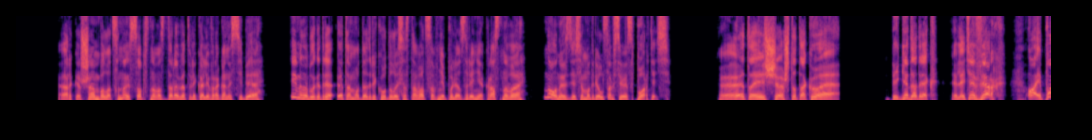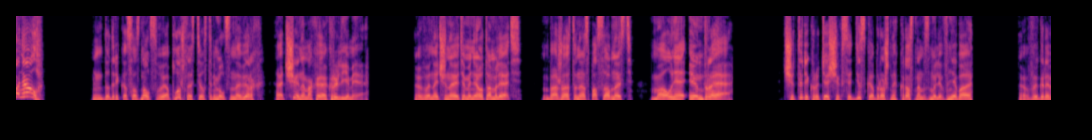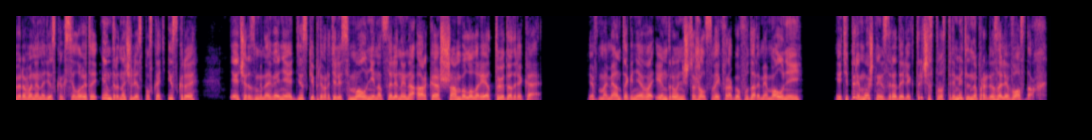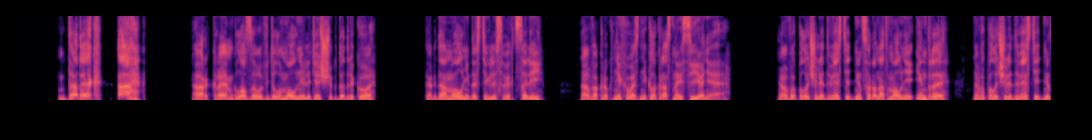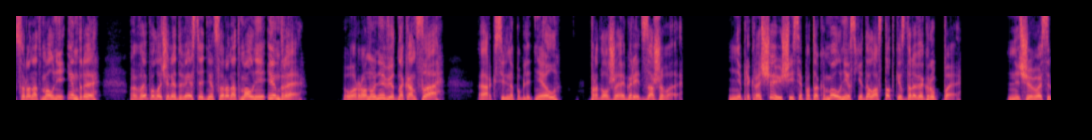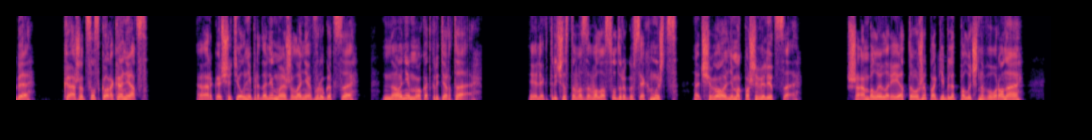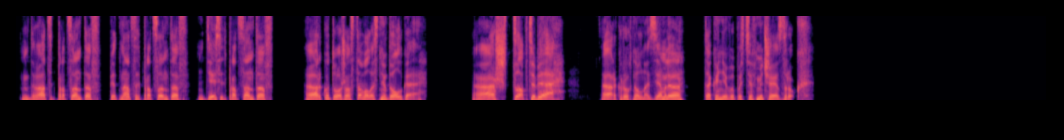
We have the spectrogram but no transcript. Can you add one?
Арк и Шамбала ценой собственного здоровья отвлекали врага на себя, Именно благодаря этому Дедрику удалось оставаться вне поля зрения Красного, но он и здесь умудрился все испортить. «Это еще что такое?» «Беги, Дедрик! Лети вверх! Ой, понял!» Дедрик осознал свою оплошность и устремился наверх, отчаянно махая крыльями. «Вы начинаете меня утомлять. Божественная способность — молния Индры!» Четыре крутящихся диска, брошенных красным, взмыли в небо. Выгравированные на дисках силуэты Индры начали спускать искры, и через мгновение диски превратились в молнии, нацеленные на Арка, Шамбалу, Лориетту и Дедрика. И в моменты гнева Индра уничтожал своих врагов ударами молний, и теперь мощные заряды электричества стремительно прорезали воздух. «Дедрик! А!» Арк краем глаза увидел молнию, летящую к Дедрику. Когда молнии достигли своих целей, вокруг них возникло красное сияние. Вы получили 200 единиц урона от молнии Индры, вы получили 200 единиц урона от молнии Индры, вы получили 200 единиц урона от молнии Индры. Урону не видно конца. Арк сильно побледнел, продолжая гореть заживо. Непрекращающийся поток молнии съедал остатки здоровья группы. Ничего себе. Кажется, скоро конец. Арк ощутил непреодолимое желание выругаться, но не мог открыть рта. Электричество вызывало судорогу всех мышц, отчего он не мог пошевелиться. Шамбал и Лариетта уже погибли от полученного урона, 20%, 15%, 10%. Арку тоже оставалось недолго. «А чтоб тебя!» Арк рухнул на землю, так и не выпустив меча из рук.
